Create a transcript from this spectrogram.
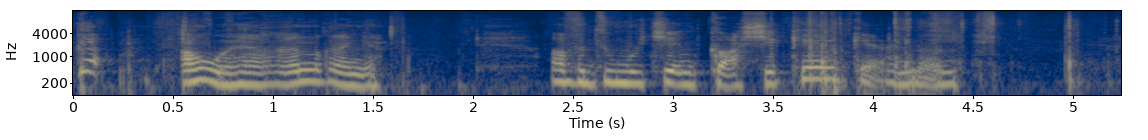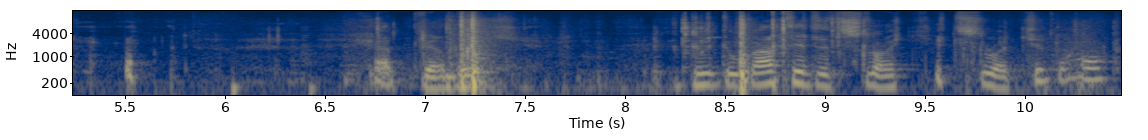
Ja, oude herinneringen. Af en toe moet je in het kastje kijken en dan gaat weer dicht. Ik doe ook altijd het slotje, het slotje erop.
